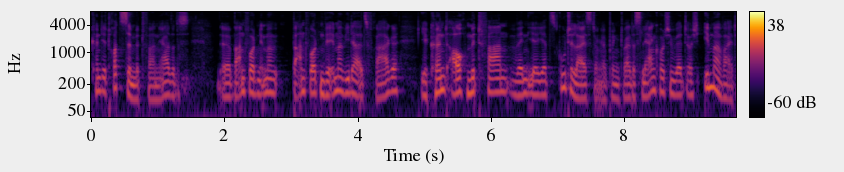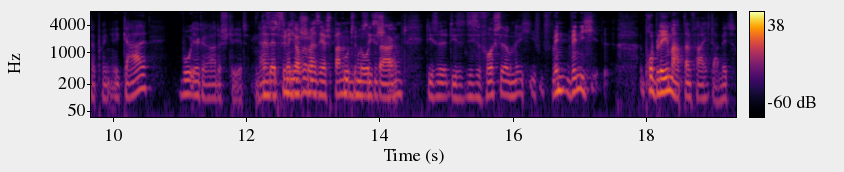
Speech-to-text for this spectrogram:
könnt ihr trotzdem mitfahren. Ja, also das äh, beantworten, immer, beantworten wir immer wieder als Frage. Ihr könnt auch mitfahren, wenn ihr jetzt gute Leistung erbringt, weil das Lerncoaching wird euch immer weiterbringen, egal wo ihr gerade steht. Ja, das selbst finde ich auch schon immer sehr spannend, muss Noten ich sagen. schreibt. Diese, diese, diese Vorstellung, ne, ich, wenn, wenn ich Probleme habe, dann fahre ich damit.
